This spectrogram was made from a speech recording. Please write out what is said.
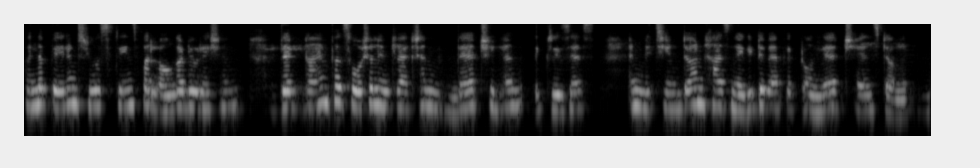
when the parents use screens for longer duration, the time for social interaction with their children decreases and which in turn has negative effect on their child's development.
